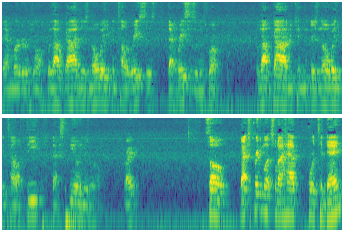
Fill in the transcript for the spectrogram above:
that murder is wrong. Without God, there's no way you can tell a racist that racism is wrong. Without God, you can there's no way you can tell a thief that stealing is wrong. Right? So that's pretty much what I have for today.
